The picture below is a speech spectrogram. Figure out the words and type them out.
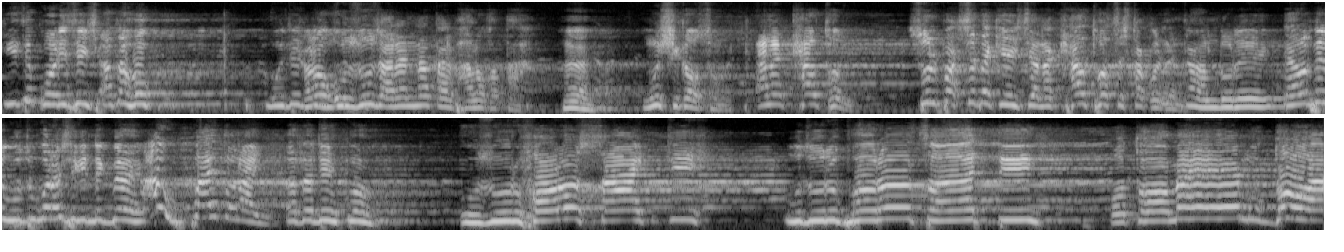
কি যে করেছিস আচ্ছা হোক বুঝতে উজু জানেন না তার ভালো কথা। হ্যাঁ মুই শিখাও সময় এনে খেয়াল থন চুল পাকছে কি হয়েছে না? খেয়াল থাকার চেষ্টা করবেন। কান্দরে এর ফির উঁচু করা শিখি দেখবে? উপায় তো নাই। আচ্ছা দেখ উজুর ফরজ চারটি উজুর ফর চারটি প্রথমে মুখ ধোয়া।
